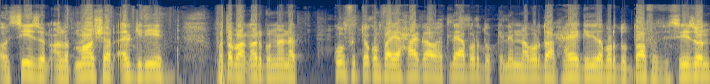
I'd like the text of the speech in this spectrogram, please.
أو ال season ال 12 الجديد. فطبعا أرجو إن أنا اكون فدتكم في أي حاجة وهتلاقيها برضو اتكلمنا برضو عن حاجات جديدة برضو اتضافت في ال season.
